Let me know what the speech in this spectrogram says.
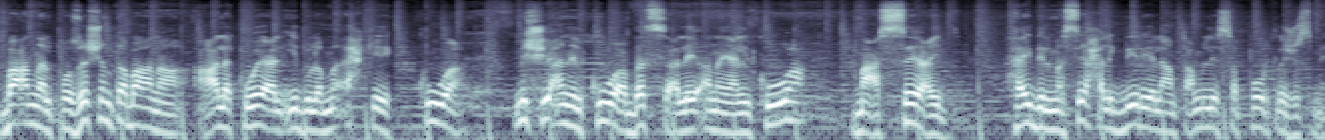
بعدنا ال position تبعنا على كواع الإيد ولما أحكي كوع مش يعني الكوع بس عليه أنا يعني الكوع مع الساعد. هيدي المساحة الكبيرة اللي عم تعمل لي support لجسمي.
